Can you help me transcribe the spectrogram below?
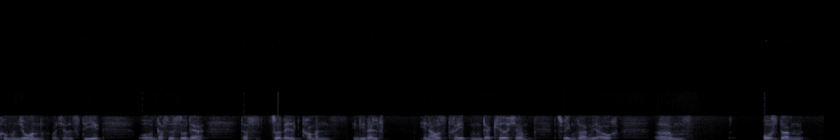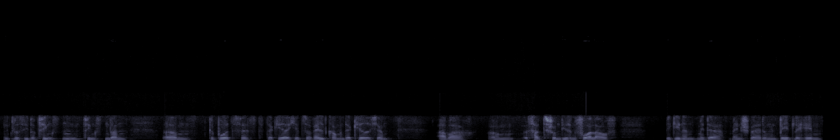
Kommunion, Eucharistie. Und das ist so der, das zur Welt kommen, in die Welt Hinaustreten der Kirche. Deswegen sagen wir auch ähm, Ostern inklusive Pfingsten, Pfingsten dann ähm, Geburtsfest der Kirche, zur Weltkommen der Kirche. Aber ähm, es hat schon diesen Vorlauf, beginnend mit der Menschwerdung in Bethlehem.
